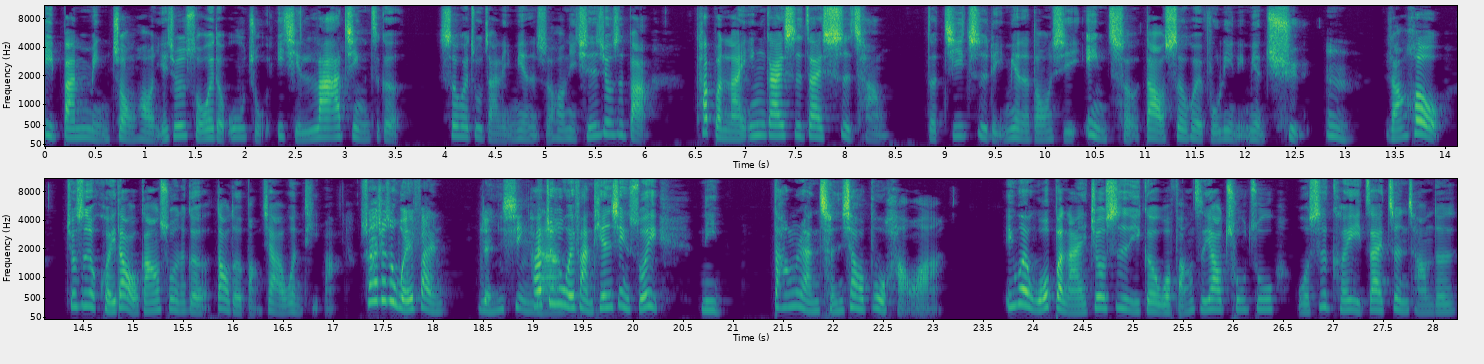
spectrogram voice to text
一般民众哈，也就是所谓的屋主一起拉进这个社会住宅里面的时候，你其实就是把它本来应该是在市场的机制里面的东西硬扯到社会福利里面去。嗯，然后就是回到我刚刚说的那个道德绑架的问题嘛，所以它就是违反人性啊，它就是违反天性，所以你当然成效不好啊。因为我本来就是一个，我房子要出租，我是可以在正常的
